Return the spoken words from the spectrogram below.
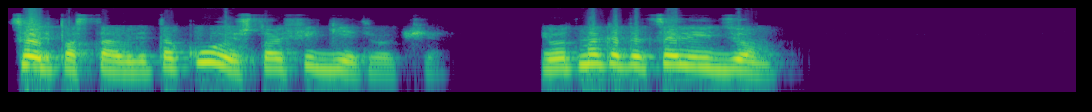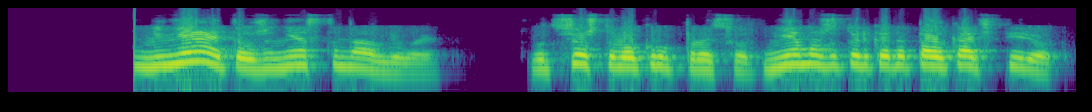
Цель поставили такую, что офигеть вообще. И вот мы к этой цели идем. Меня это уже не останавливает. Вот все, что вокруг происходит. Меня может только это толкать вперед.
